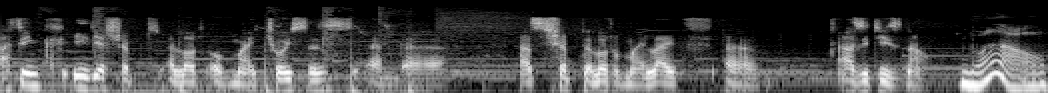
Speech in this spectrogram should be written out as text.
I think India shaped a lot of my choices and uh, has shaped a lot of my life uh, as it is now. Wow.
